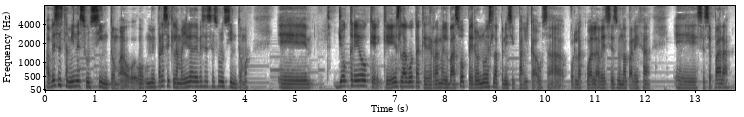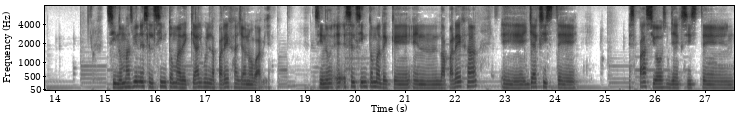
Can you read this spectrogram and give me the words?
A veces también es un síntoma, o, me parece que la mayoría de veces es un síntoma. Eh, yo creo que, es la gota que derrama el vaso, pero no es la principal causa por la cual a veces una pareja eh, se separa, sino más bien es el síntoma de que algo en la pareja ya no va bien sino e, es el síntoma de que en la pareja eh, ya existe espacios, ya existen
